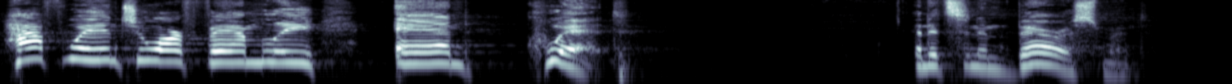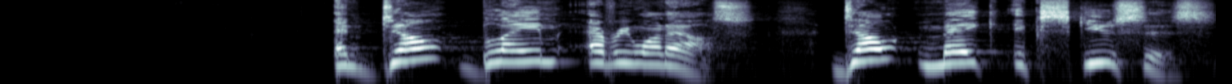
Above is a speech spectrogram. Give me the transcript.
halfway into our family, and quit. And it's an embarrassment. And don't blame everyone else. Don't make excuses.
